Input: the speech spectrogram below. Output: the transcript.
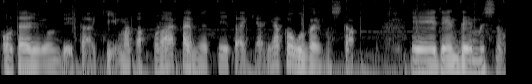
お便りを読んでいただき、またホラー会もやっていただきありがとうございました。えー、でんでん虫の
